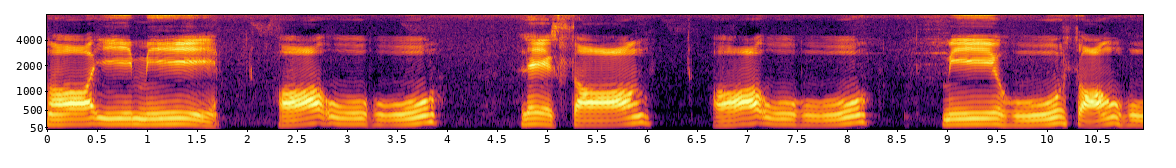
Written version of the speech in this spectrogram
มออีมี หออูหู เลขสองหออูหู มีหูสองหู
